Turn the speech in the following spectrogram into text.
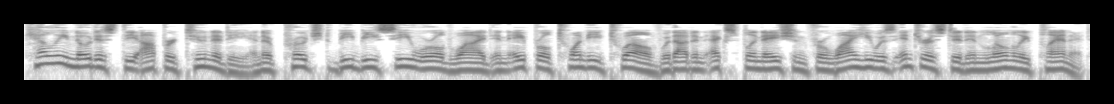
Kelly noticed the opportunity and approached BBC Worldwide in April 2012 without an explanation for why he was interested in Lonely Planet.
